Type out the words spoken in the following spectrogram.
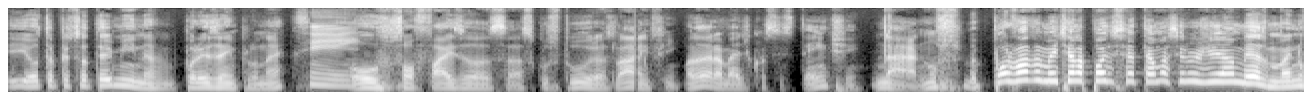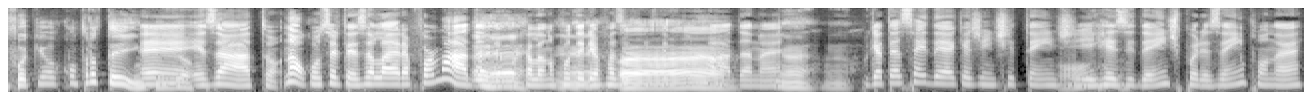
e outra pessoa termina, por exemplo, né? Sim. Ou só faz as, as costuras lá, enfim. Mas não era médico assistente? Não, provavelmente ela pode ser até uma cirurgia mesmo, mas não foi quem eu contratei, entendeu? É, exato. Não, com certeza ela era formada, É, né? Porque ela não é. poderia fazer sem ser É. formada, né? É, é. Porque até essa ideia que a gente tem de Nossa. residente, por exemplo, né?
